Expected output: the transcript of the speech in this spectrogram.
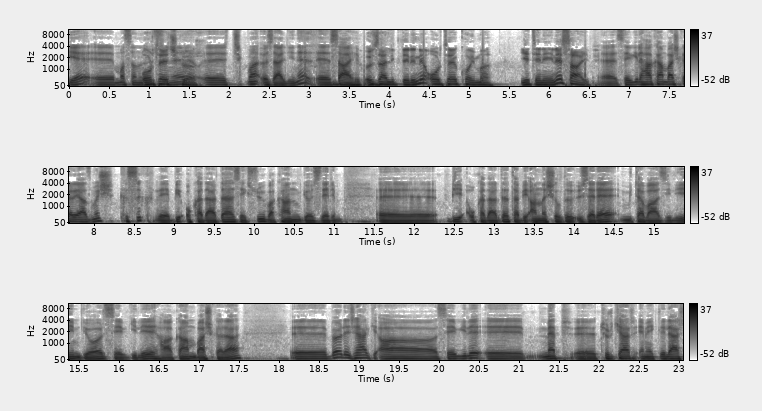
diye e, masanın Ortaya üstüne çıkıyor. e, çıkma özelliğine e, sahip. özelliklerini ortaya koyma yeteneğine sahip. Ee, sevgili Hakan Başkara yazmış kısık ve bir o kadar da seksü bakan gözlerim Ee, bir o kadar da tabi anlaşıldığı üzere mütevaziliğim diyor sevgili Hakan Başkara Ee, böylece her Aa, sevgili e, MEP e, Türker emekliler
